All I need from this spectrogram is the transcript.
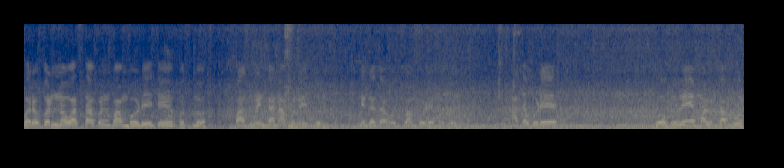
बरोबर नऊ वाजता आपण बांबवडे येथे पोचलो. पाच मिनिटांना आपण इथून निघत आहोत बांबवडेमधून आता पुढे गोगवे मलकापूर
